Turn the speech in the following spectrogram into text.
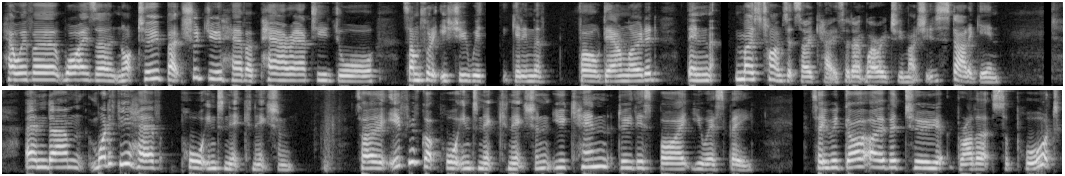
However, wiser not to, but should you have a power outage or some sort of issue with getting the file downloaded, then most times it's okay, so don't worry too much. You just start again. And um, what if you have poor internet connection? So if you've got poor internet connection, you can do this by USB. So you would go over to Brother Support,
